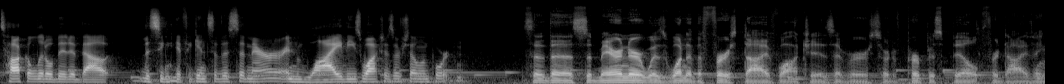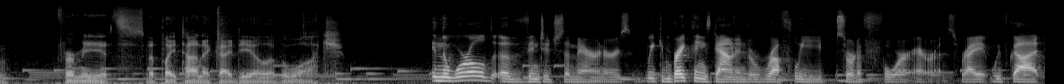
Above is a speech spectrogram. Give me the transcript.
talk a little bit about the significance of the Submariner and why these watches are so important? So the Submariner was one of the first dive watches ever sort of purpose built for diving. For me, it's the platonic ideal of a watch. In the world of vintage Submariners, we can break things down into roughly sort of four eras, right? We've got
